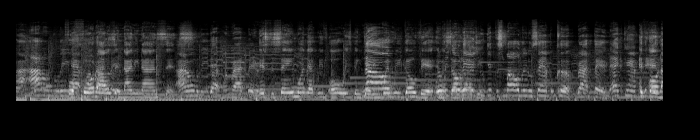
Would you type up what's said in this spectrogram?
I, I don't believe For that four dollars and ninety nine cents. I don't believe that one right there. It's the same one that we've always been getting No. when we go there. when we go there, you get the small little sample cup right there. That can't be and, four and dollars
